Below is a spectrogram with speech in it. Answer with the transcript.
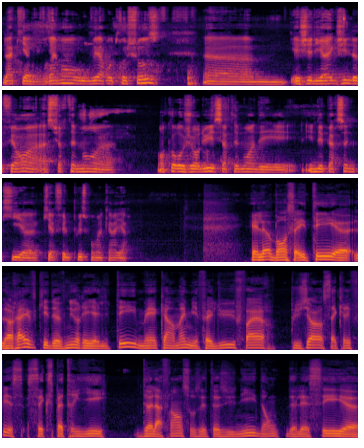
là qui a vraiment ouvert autre chose. et je dirais que Gilles de Ferrand a, certainement encore aujourd'hui est certainement des, une des personnes qui, qui a fait le plus pour ma carrière. Et là, bon, ça a été le rêve qui est devenu réalité, mais quand même, il a fallu faire plusieurs sacrifices, s'expatrier de la France aux États-Unis, donc de laisser euh,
